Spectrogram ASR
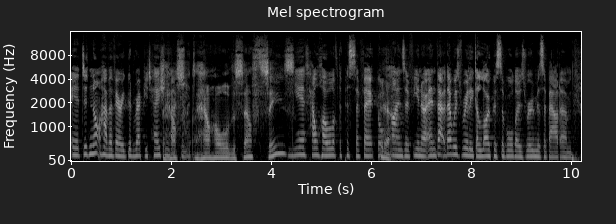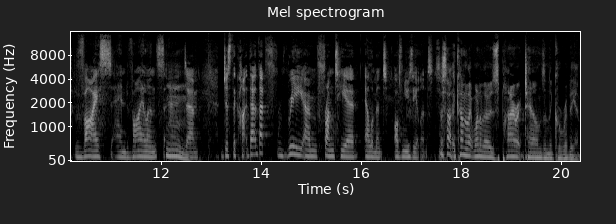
it did not have a very good The reputation house, back in the the hellhole of the South Seas. Yes, hellhole of the Pacific, all Yeah. kinds of, you know, and that that was really the locus of all those rumors about um, vice and violence Hmm. and um, just the kind that that really um, frontier element of New Zealand. It's like, kind of like one of those pirate towns in the Caribbean.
